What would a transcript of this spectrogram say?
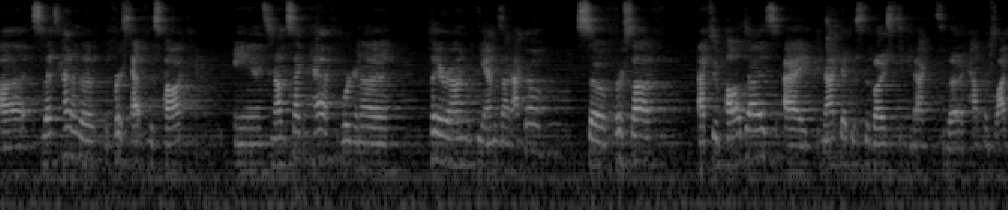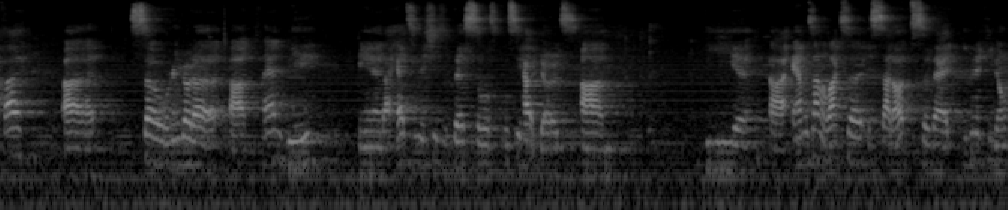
Uh, so that's kind of the, the, first half of this talk. And so now the second half, we're going to play around with the Amazon Echo. So first off, I have to apologize. I could not get this device to connect to the conference Wi-Fi. Uh, so we're going to go to uh, Plan B. And I had some issues with this, so we'll, we'll see how it goes. Um, the uh, Amazon Alexa is set up so that even if you don't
